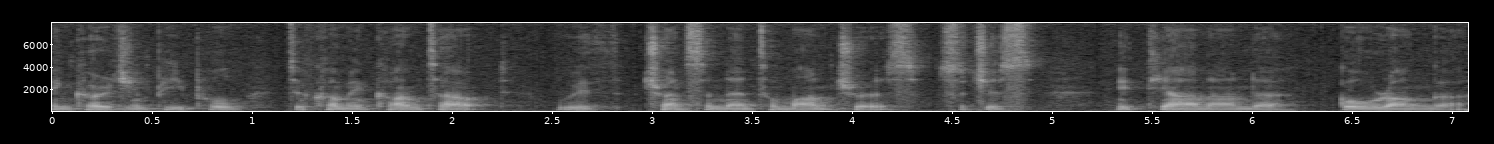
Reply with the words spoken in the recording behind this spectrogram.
encouraging people to come in contact with transcendental mantras such as Nityananda, Gauranga,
